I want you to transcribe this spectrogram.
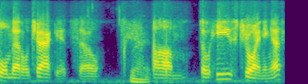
Full Metal Jacket. So. Right. Um, so he's joining us.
